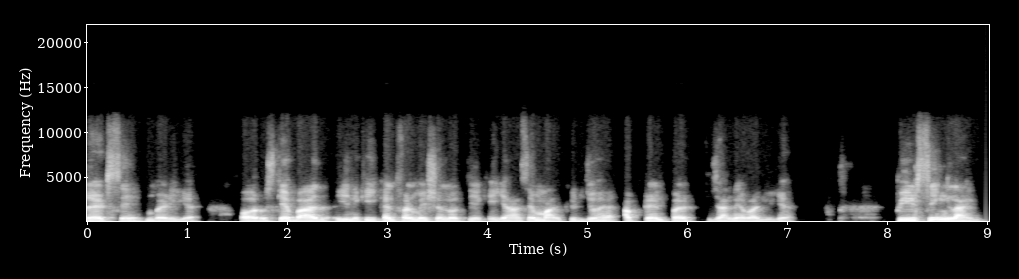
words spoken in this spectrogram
रेड से बड़ी है। और उसके बाद यानी कि कंफर्मेशन होती है कि यहाँ से मार्केट जो है अप ट्रेंड पर जाने वाली है। पीरसिंग लाइन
